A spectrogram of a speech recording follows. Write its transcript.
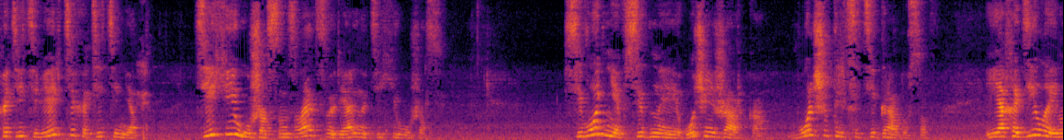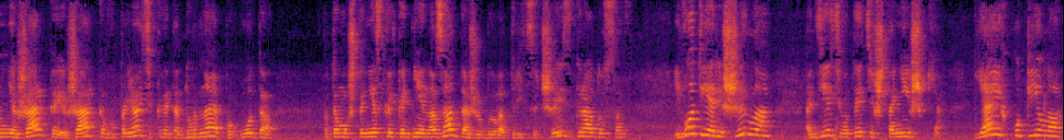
Хотите верьте, хотите нет. Тихий ужас, называется реально тихий ужас. Сегодня в Сиднее очень жарко, больше 30 градусов. И я ходила, и мне жарко, и жарко. Вы понимаете, какая-то дурная погода, потому что несколько дней назад даже было 36 градусов – и вот я решила одеть вот эти штанишки. Я их купила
